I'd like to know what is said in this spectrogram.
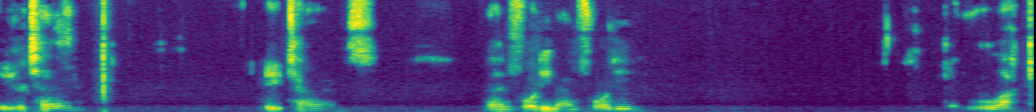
Do your 10. Eight times. 940, 940. Good luck.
